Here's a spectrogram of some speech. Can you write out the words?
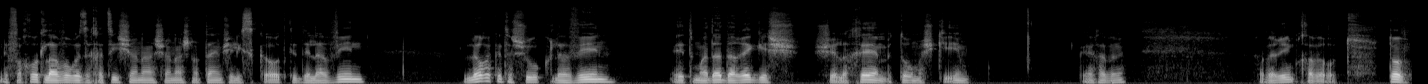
לפחות לעבור איזה חצי שנה, שנה, שנתיים של עסקאות כדי להבין לא רק את השוק, להבין את מדד הרגש שלכם בתור משקיעים. כן, חברים? חברים, חברות. טוב.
